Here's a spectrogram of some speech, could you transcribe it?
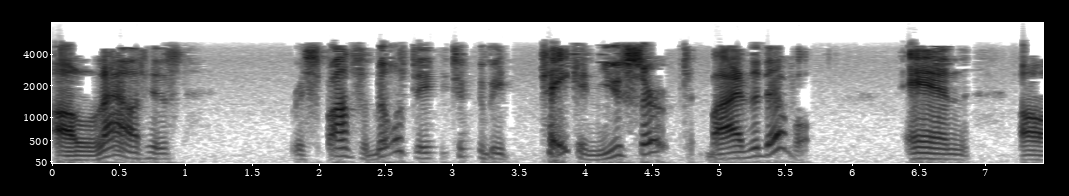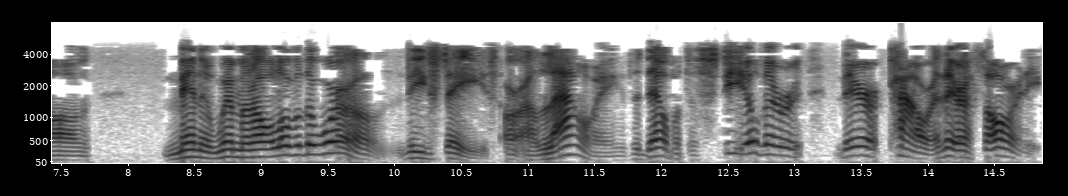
allowed his responsibility to be taken, usurped by the devil. And um, men and women all over the world these days are allowing the devil to steal their their power, their authority.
